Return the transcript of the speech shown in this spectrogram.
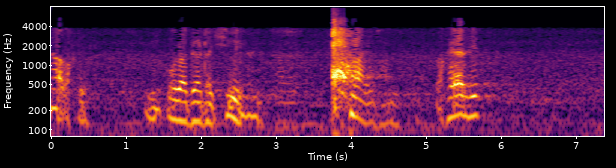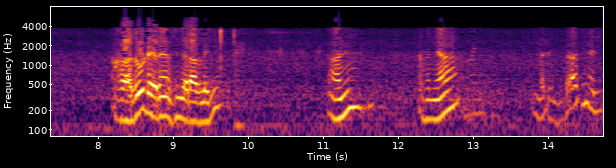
دا وقت بیٹا ہاں، خیر جی۔ غازو ڈیرے ہیں سنگھ راگ لے جی۔ ہاں جی سمجھا جی۔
